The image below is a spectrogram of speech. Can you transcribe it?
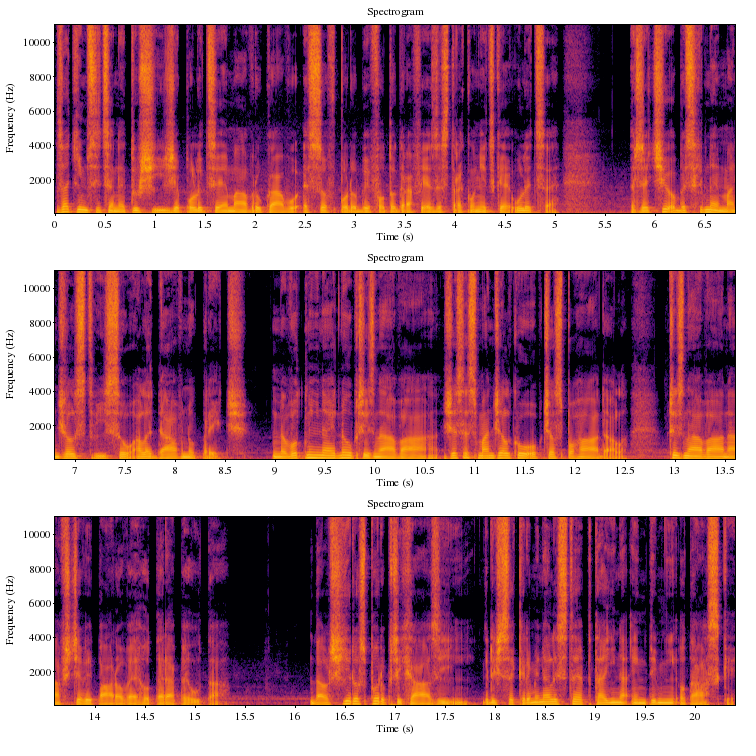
Zatím sice netuší, že policie má v rukávu ESO v podobě fotografie ze Strakonické ulice. Řeči o bezchybném manželství jsou ale dávno pryč. Novotný najednou přiznává, že se s manželkou občas pohádal. Přiznává návštěvy párového terapeuta. Další rozpor přichází, když se kriminalisté ptají na intimní otázky.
